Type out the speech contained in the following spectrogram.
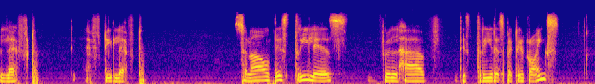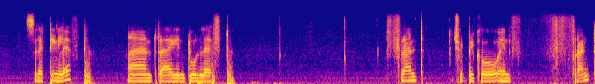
left FD left. So now these three layers will have these three respective drawings. Selecting left and drag into left. Front should be go in front.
